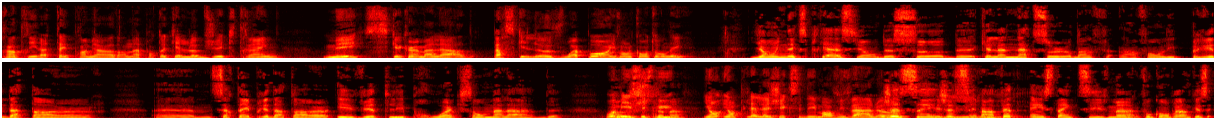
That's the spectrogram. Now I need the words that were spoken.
rentrer la tête première dans n'importe quel objet qui traîne. Mais, si quelqu'un est malade, parce qu'il le voit pas, ils vont le contourner? Ils ont une explication de ça, de que la nature, dans le, f- dans le fond, les prédateurs, euh, certains prédateurs évitent les proies qui sont malades. Ouais, mais c'est plus, ils ont, ils ont plus la logique, c'est des morts vivants, là. Je le sais, je le sais, mais en fait, instinctivement, il faut comprendre que c'est...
